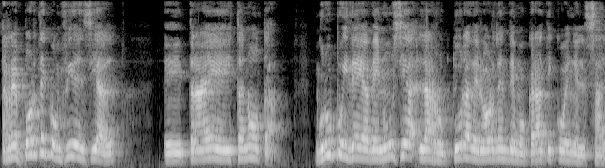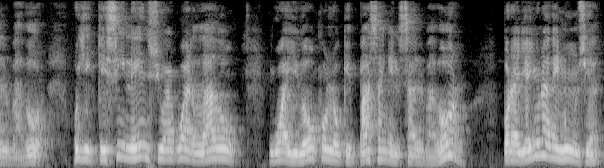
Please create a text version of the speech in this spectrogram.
Reporte confidencial eh, trae esta nota. Grupo Idea denuncia la ruptura del orden democrático en El Salvador. Oye, qué silencio ha guardado Guaidó con lo que pasa en El Salvador. Por allí hay una denuncia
